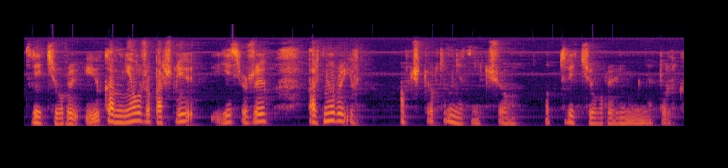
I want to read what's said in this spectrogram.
Третий уровень. И ко мне уже пошли, есть уже партнеры, и, а в четвертом нет ничего. Вот третий уровень у меня только.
